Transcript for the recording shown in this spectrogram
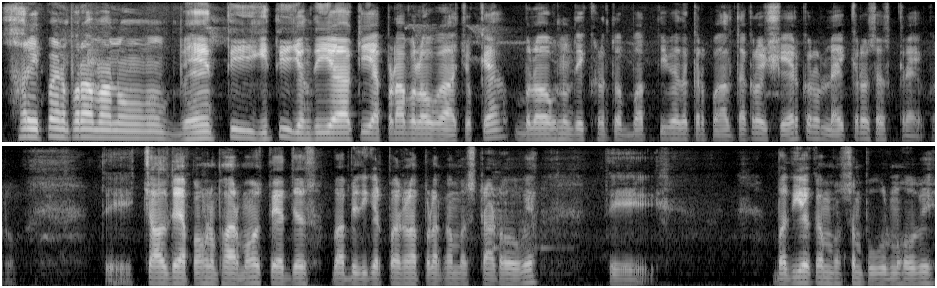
ਸਾਰੇ ਭੈਣ ਭਰਾਵਾਂ ਨੂੰ ਬੇਨਤੀ ਕੀਤੀ ਜਾਂਦੀ ਆ ਕਿ ਆਪਣਾ ਬਲੌਗ ਆ ਚੁੱਕਿਆ। ਬਲੌਗ ਨੂੰ ਦੇਖਣ ਤੋਂ ਵੱਧ ਤੋਂ ਵੱਧ ਕਿਰਪਾਲਤਾ ਕਰੋ, ਸ਼ੇਅਰ ਕਰੋ ਲਾਈਕ ਕਰੋ ਸਬਸਕ੍ਰਾਈਬ ਕਰੋ। ਤੇ ਚੱਲਦੇ ਆਪਾਂ ਹੁਣ ਫਾਰਮ ਹਾਊਸ ਤੇ। ਅੱਜ ਬਾਬੇ ਦੀ ਕਿਰਪਾ ਨਾਲ ਆਪਣਾ ਕੰਮ ਸਟਾਰਟ ਹੋ ਗਿਆ। ਤੇ ਵਧੀਆ ਕੰਮ ਸੰਪੂਰਨ ਹੋਵੇ।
